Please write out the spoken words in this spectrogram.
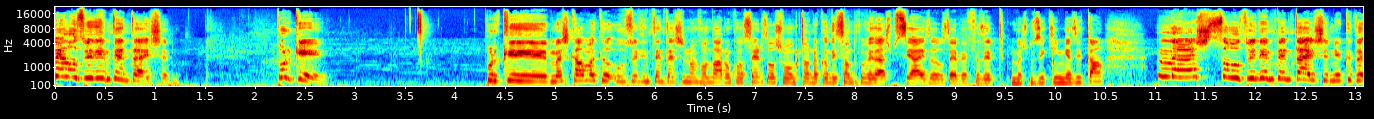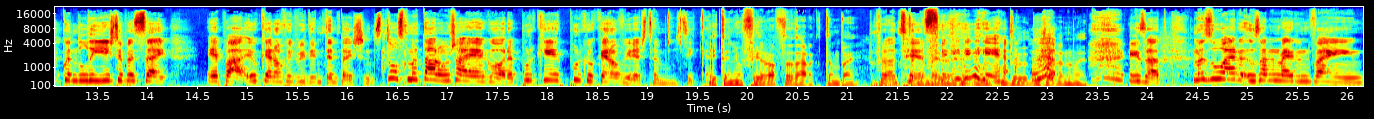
pelos Within Temptation. Porquê? Porque, mas calma que os Within Temptation não vão dar um concerto, eles vão estar na condição de convidados especiais, eles devem fazer tipo umas musiquinhas e tal. Mas são os Within Temptation. Eu, quando- quando li isto eu pensei, epá, eu quero ouvir Within Temptation. Se não se mataram já é agora. Porquê? Porque eu quero ouvir esta música. E tenho o Fear of the Dark também. Pronto, é Tenho medo assim. do, do Iron Maiden. Exato. Mas o os Iron Maiden vêm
